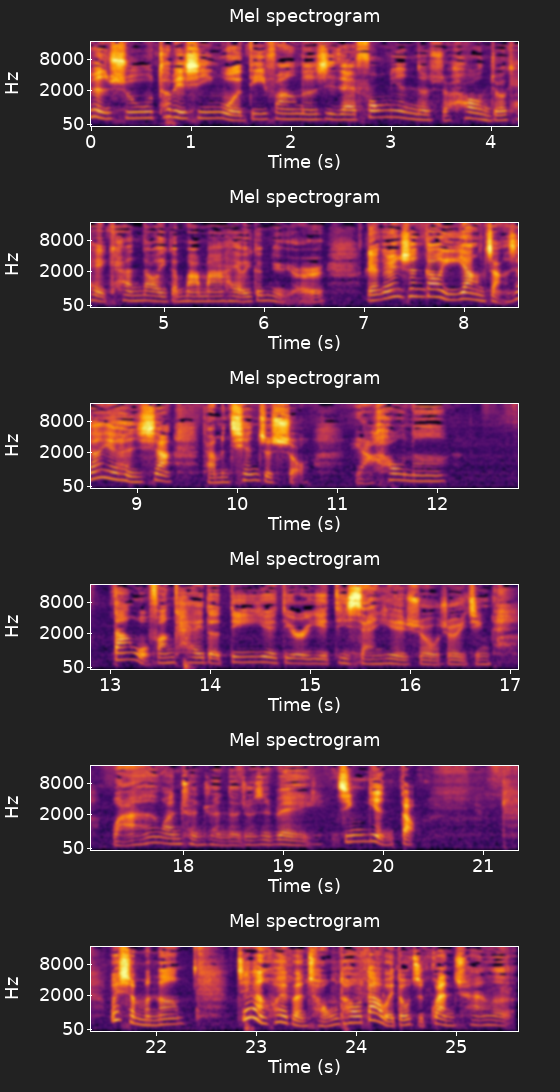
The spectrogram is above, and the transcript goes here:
这本书特别吸引我的地方呢，是在封面的时候，你就可以看到一个妈妈还有一个女儿，两个人身高一样，长相也很像，他们牵着手。然后呢，当我翻开的第一页、第二页、第三页的时候，我就已经完完全全的就是被惊艳到。为什么呢？这本绘本从头到尾都只贯穿了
